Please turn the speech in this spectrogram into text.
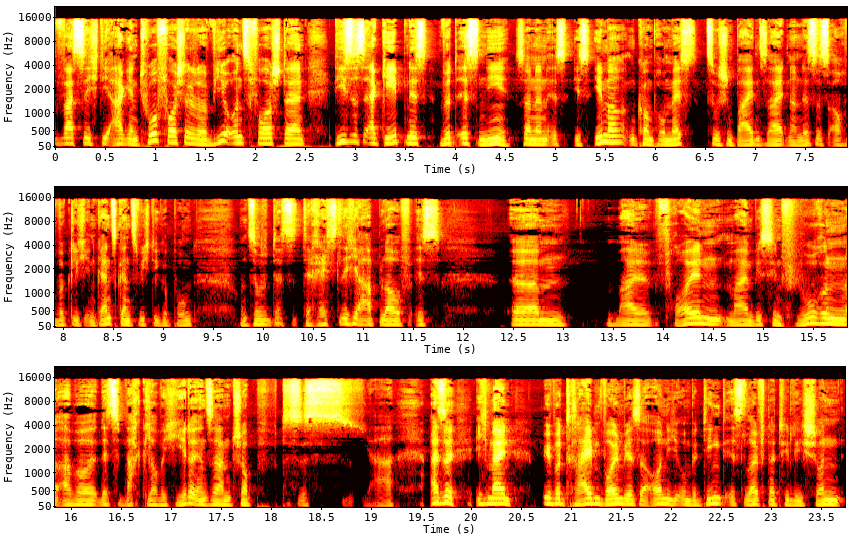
was sich die Agentur vorstellt oder wir uns vorstellen. Dieses Ergebnis wird es nie, sondern es ist immer ein Kompromiss zwischen beiden Seiten und das ist auch wirklich ein ganz, ganz wichtiger Punkt. Und so, dass der restliche Ablauf ist ähm, mal freuen, mal ein bisschen fluchen, aber das macht, glaube ich, jeder in seinem Job. Das ist, ja, also ich meine, übertreiben wollen wir es ja auch nicht unbedingt. Es läuft natürlich schon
